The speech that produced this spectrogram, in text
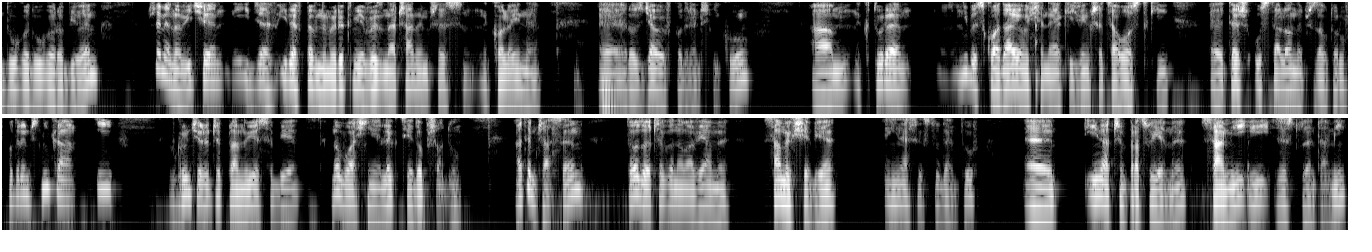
długo, długo robiłem, że mianowicie idę, idę w pewnym rytmie wyznaczanym przez kolejne e, rozdziały w podręczniku, które niby składają się na jakieś większe całostki, e, też ustalone przez autorów podręcznika i w gruncie rzeczy planuję sobie, no właśnie, lekcje do przodu. A tymczasem to, do czego namawiamy samych siebie i naszych studentów, e, i nad czym pracujemy sami i ze studentami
